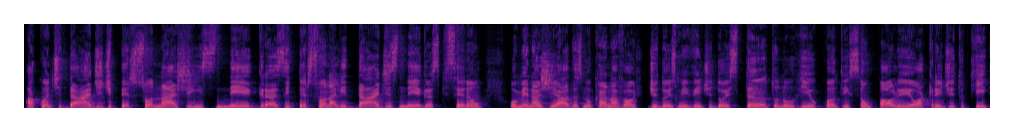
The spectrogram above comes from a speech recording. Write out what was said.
a quantidade de personagens personagens negras e personalidades negras que serão homenageadas no Carnaval de 2022, tanto no Rio quanto em São Paulo. E eu acredito que,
